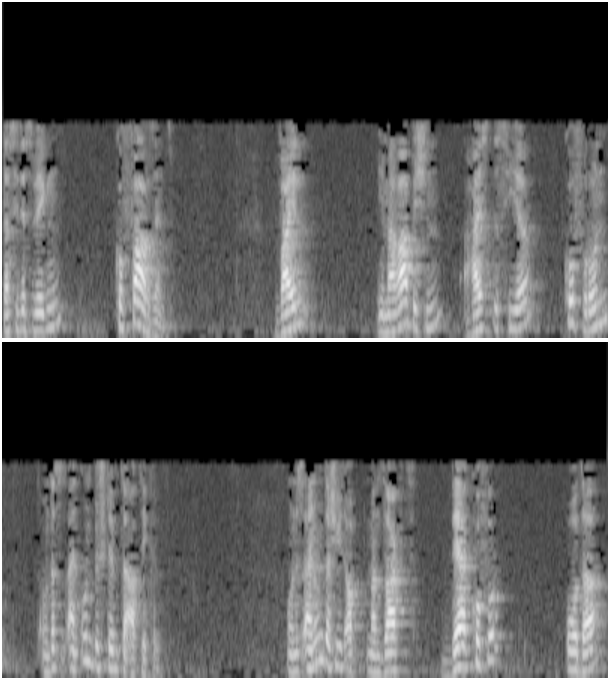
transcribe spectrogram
dass sie deswegen Kuffar sind. Weil im Arabischen heißt es hier Kufrun und das ist ein unbestimmter Artikel. Und es ist ein Unterschied, ob man sagt der Kufr oder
